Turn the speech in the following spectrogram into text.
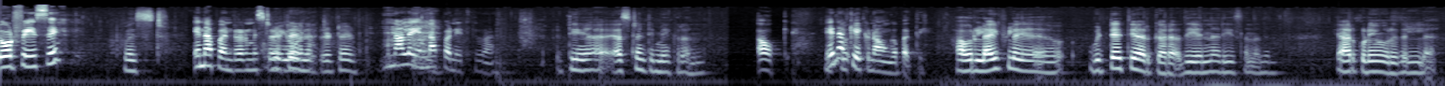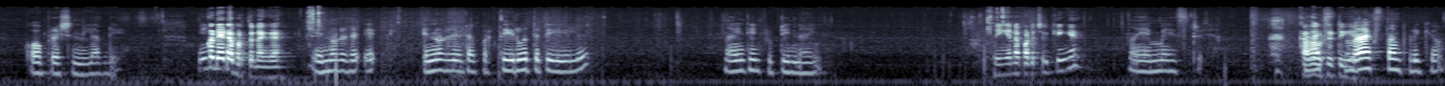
door facing west என்ன பண்றாரு மிஸ்டர் ரிட்டையர்ட் முன்னால என்ன பண்ணிட்டு அசிஸ்டன்ட் மேக்கர் ஓகே என்ன கேட்கணும் அவங்க பத்தி? அவர் லைஃப்பில் விட்டேத்தியாக இருக்கார். அது என்ன ரீசன் அது? யார் கூடயும் ஒரு இது இல்லை. கோஆப்ரேஷன் இல்லை அப்படி. உங்கள் டேட் ஆஃப் பர்த் என்னங்க? என்னோட என்னோட டேட் ஆஃப் பர்த் இருபத்தெட்டு ஏழு நைன்டீன் ஃபிஃப்டி நைன் நீங்கள் என்ன படிச்சிருக்கீங்க? நான் எம்ஏ ஹிஸ்ட்ரி கதை விட்டுட்டீங்க. மேக்ஸ் தான் பிடிக்கும்.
